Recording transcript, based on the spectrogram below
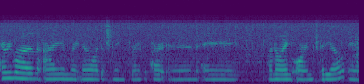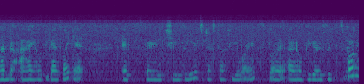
Hey everyone, I am right now auditioning for the part in a annoying orange video and I hope you guys like it. It's very cheesy, it's just a few words, but I hope you guys think it's funny.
